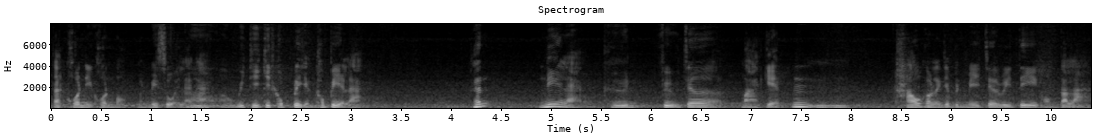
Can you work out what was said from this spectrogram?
แต่คนอีกคนบอกมันไม่สวยแล้วนะอ่าๆวิธีคิดเขาเปลี่ยนเขาเปลี่ยนแล้วฉะนั้นนี่แหละคือ future market อืมอืมอืมเขากำลังจะเป็น majority ของตลาด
